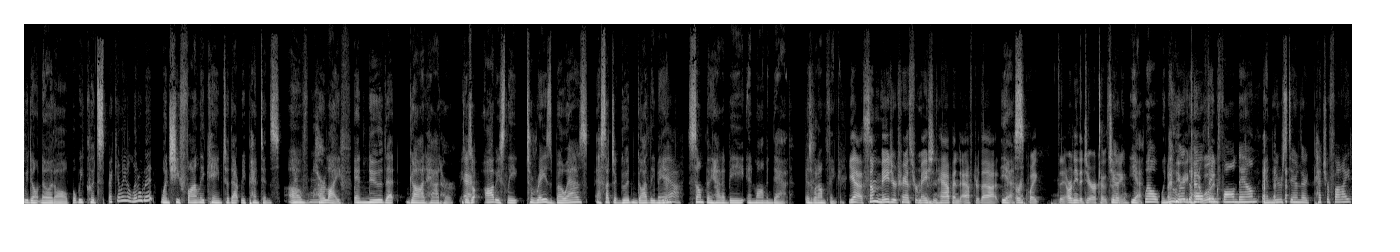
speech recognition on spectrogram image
We don't know at all, but we could speculate a little bit when she finally came to that repentance of Mm-hmm. her life and knew that God had her. Because Yeah. obviously, to raise Boaz as such a good and godly man, Yeah. something had to be in mom and dad, is what I'm thinking. Yeah, some major transformation happened after that Yes. earthquake, thing, or I mean the Jericho thing. Jericho- Yeah. Well, when you heard the whole thing would. falling down and you're standing there petrified,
